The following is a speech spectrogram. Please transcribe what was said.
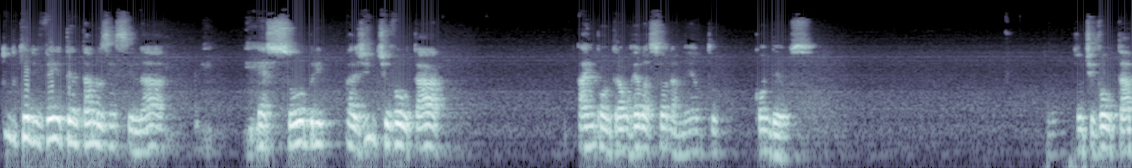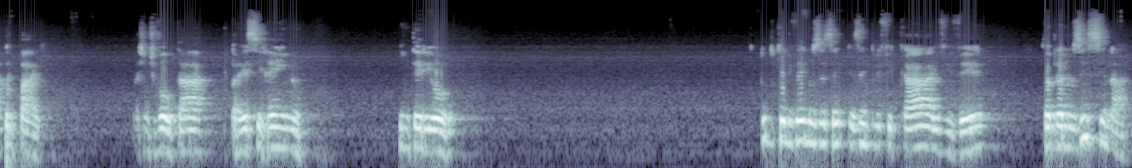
tudo que ele veio tentar nos ensinar é sobre a gente voltar a encontrar um relacionamento com Deus. A gente voltar para o Pai a gente voltar para esse reino interior. Tudo que ele veio nos exemplificar e viver foi para nos ensinar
